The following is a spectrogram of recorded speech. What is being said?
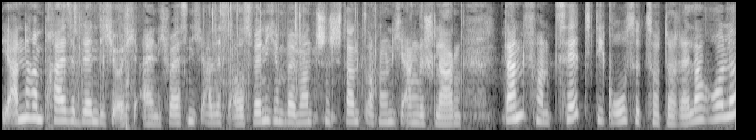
Die anderen Preise blende ich euch ein. Ich weiß nicht alles auswendig und bei manchen stand es auch noch nicht angeschlagen. Dann von Z die große Zottarella-Rolle.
